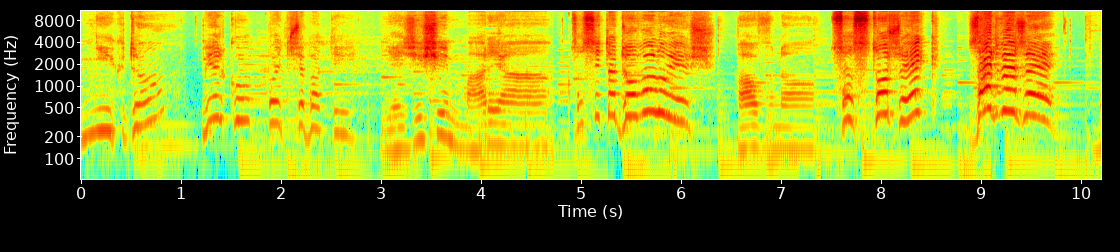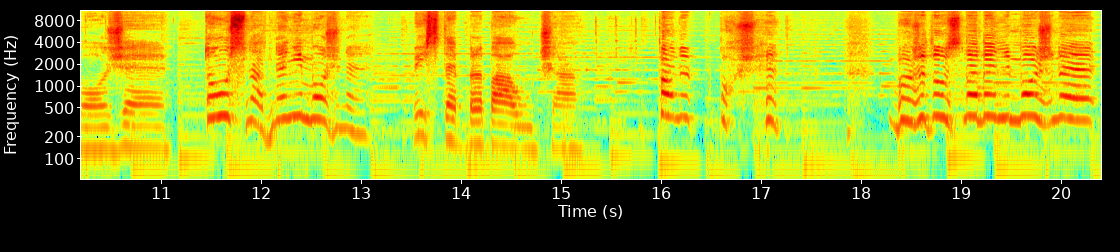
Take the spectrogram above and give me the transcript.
Nikdo? Mirku, pojď třeba ty. Ježiši Maria, Co si to dovoluješ? havna, Co jsi to řek? Za dveře! bože, To už snad není možné. vy jste blbá úča. Pane bože. Bože, to už snad není možné.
